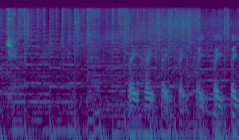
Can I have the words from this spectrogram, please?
っけえ。はいはいはいはいはいはい。はい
